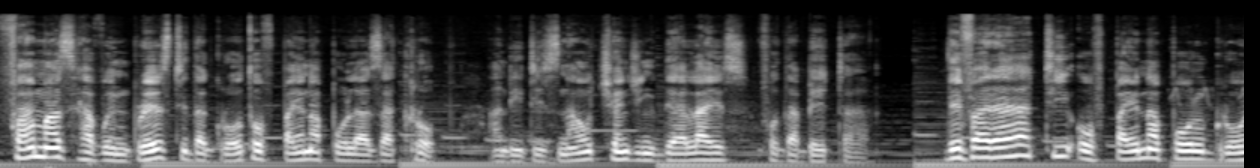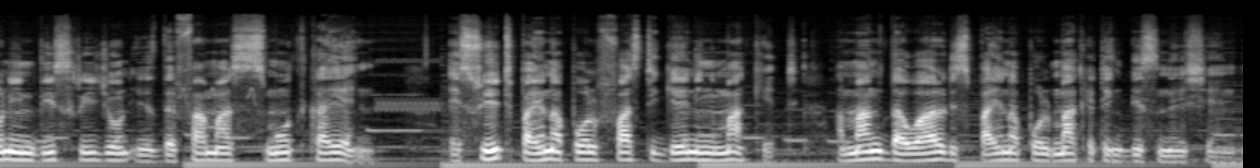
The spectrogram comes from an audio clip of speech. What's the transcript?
Farmers have embraced the growth of pineapple as a crop, and it is now changing their lives for the better. The variety of pineapple grown in this region is the farmer's smooth cayenne, a sweet pineapple fast gaining market among the world's pineapple marketing destination.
